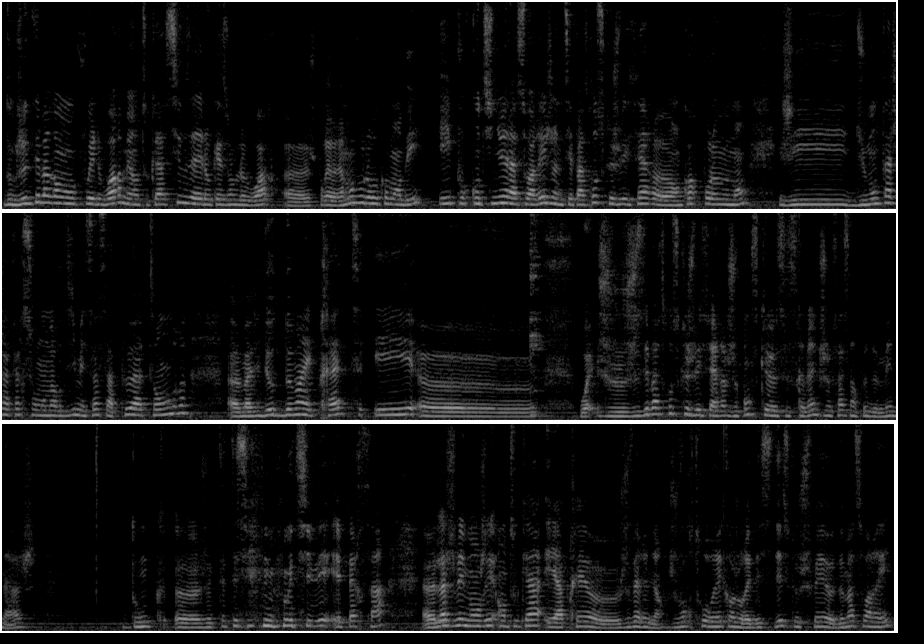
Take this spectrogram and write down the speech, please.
Donc, je ne sais pas comment vous pouvez le voir, mais en tout cas, si vous avez l'occasion de le voir, je pourrais vraiment vous le recommander. Et pour continuer la soirée, je ne sais pas trop ce que je vais faire encore pour le moment. J'ai du montage à faire sur mon ordi, mais ça, ça peut attendre. ma vidéo de demain est prête et ouais, je ne sais pas trop ce que je vais faire. Je pense que ce serait bien que je fasse un peu de ménage. Donc euh, je vais peut-être essayer de me motiver et faire ça. Euh, là je vais manger en tout cas et après euh, je verrai bien. Je vous retrouverai quand j'aurai décidé ce que je fais de ma soirée.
